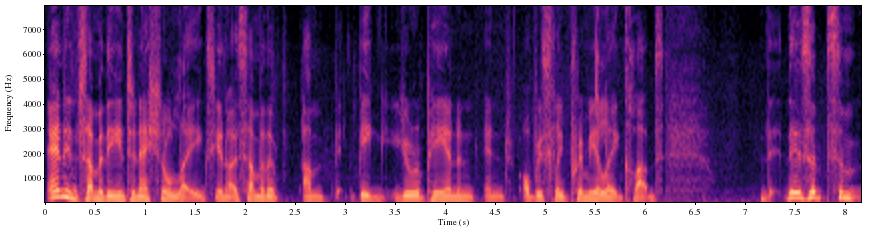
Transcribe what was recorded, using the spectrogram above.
and in some of the international leagues, you know, some of the um, big European and, and obviously Premier League clubs, there's a, some,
